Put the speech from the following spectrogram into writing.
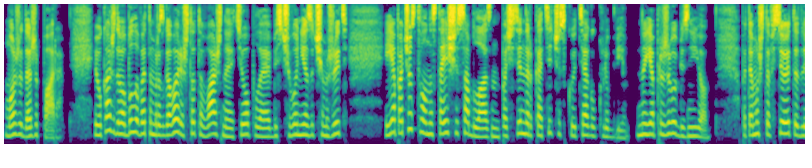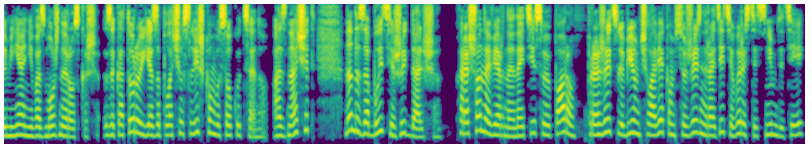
может, даже пара. И у каждого было в этом разговоре что-то важное, теплое, без чего незачем жить. И я почувствовала настоящий соблазн, почти наркотическую тягу к любви. Но я проживу без нее. Потому что все это для меня невозможная роскошь, за которую я заплачу слишком высокую цену. А значит, надо забыть и жить дальше. Хорошо, наверное, найти свою пару, прожить с любимым человеком всю жизнь, родить и вырастить с ним детей,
